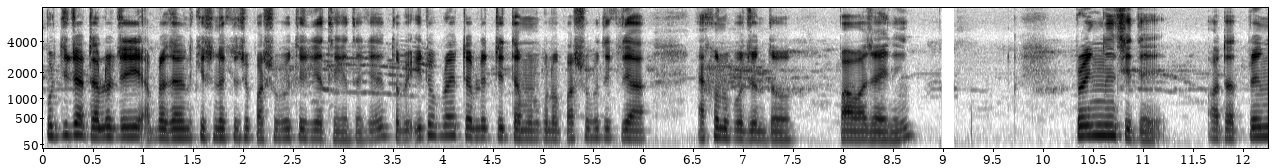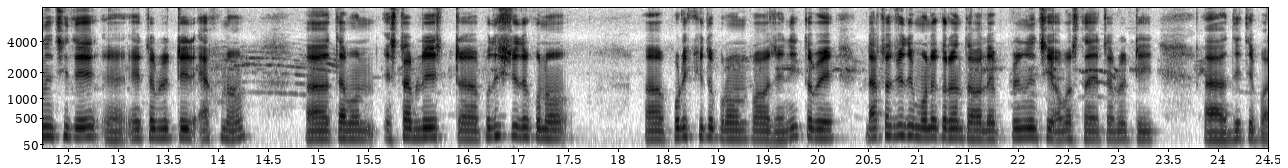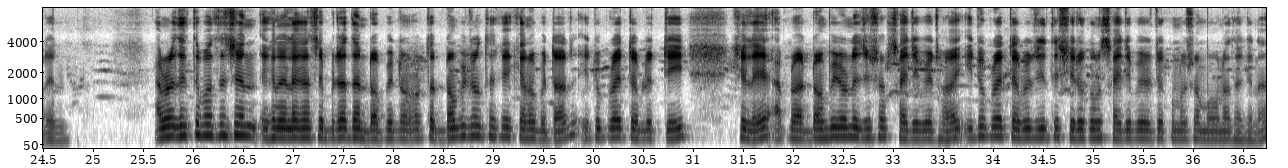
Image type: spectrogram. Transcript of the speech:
প্রতিটা ট্যাবলেটেরই আপনারা জানেন কিছু না কিছু পার্শ্ব প্রতিক্রিয়া থেকে থাকে, তবে ইটোপ্রাইড ট্যাবলেটটির তেমন কোনো পার্শ্ব প্রতিক্রিয়া এখনও পর্যন্ত পাওয়া যায়নি। প্রেগনেন্সিতে, অর্থাৎ প্রেগনেন্সিতে এই ট্যাবলেটটির এখনও তেমন এস্টাবলিশড প্রতিষ্ঠিত কোনো পরীক্ষিত প্রমাণ পাওয়া যায়নি। তবে ডাক্তার যদি মনে করেন তাহলে প্রেগনেন্সি অবস্থায় ট্যাবলেটটি দিতে পারেন। আপনারা দেখতে পাচ্ছেন, এখানে লেখা আছে বেটার দ্যান ডম্পিডন অর্থাৎ ডম্পিডন থেকে কেন বেটার ইটোপ্রাইড ট্যাবলেটটি খেলে আপনার ডম্পিডনের যেসব সাইড ইফেক্ট হয় ইটোপ্রাইড ট্যাবলেটটিতে সেরকম সাইড ইফেক্টের কোনো সম্ভাবনা থাকে না।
